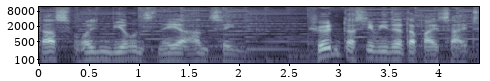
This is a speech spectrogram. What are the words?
das wollen wir uns näher ansehen. Schön, dass ihr wieder dabei seid.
